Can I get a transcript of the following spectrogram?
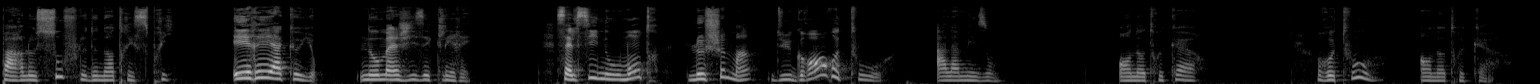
par le souffle de notre esprit et réaccueillons nos magies éclairées. Celles-ci nous montrent le chemin du grand retour à la maison, en notre cœur. Retour en notre cœur.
